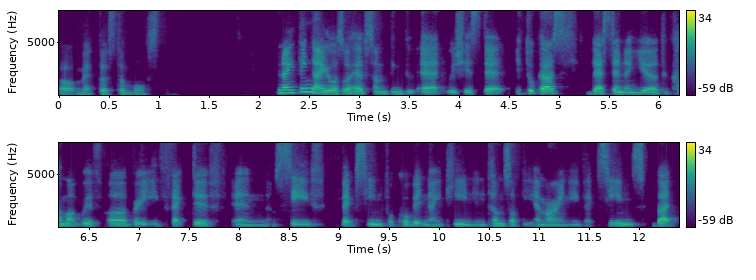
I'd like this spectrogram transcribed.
uh, matters the most. And I think I also have something to add, which is that it took us less than a year to come up with a very effective and safe vaccine for COVID 19 in terms of the mRNA vaccines. But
